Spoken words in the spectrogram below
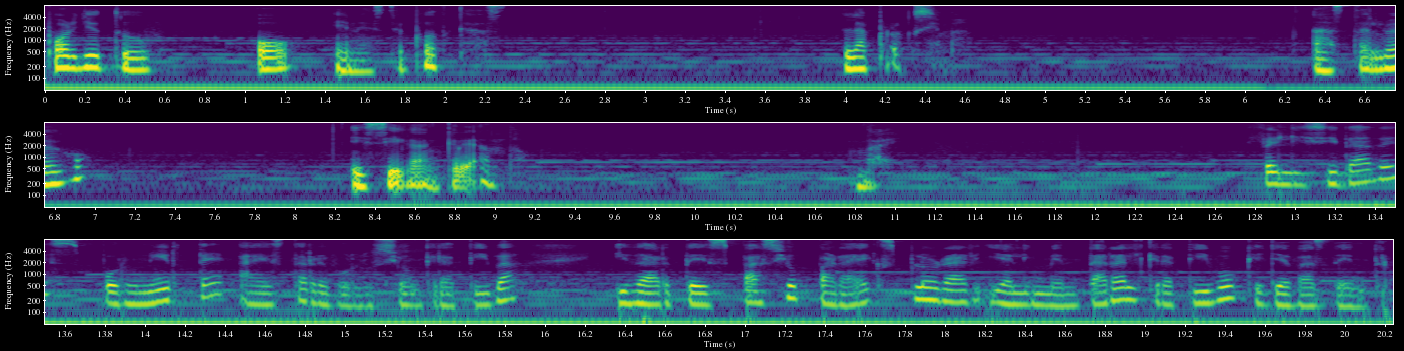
por YouTube o en este podcast, la próxima. Hasta luego y sigan creando. Bye. Felicidades por unirte a esta revolución creativa y darte espacio para explorar y alimentar al creativo que llevas dentro.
